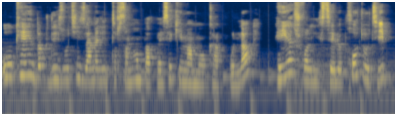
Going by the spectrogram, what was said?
وكاين درك des outils زعما اللي ترسمهم par PC كيما mockup ولا هي شغل c'est le prototype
